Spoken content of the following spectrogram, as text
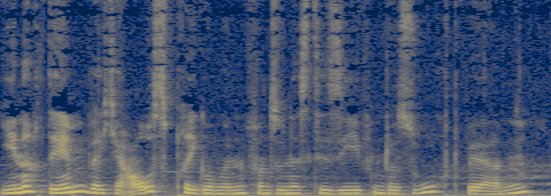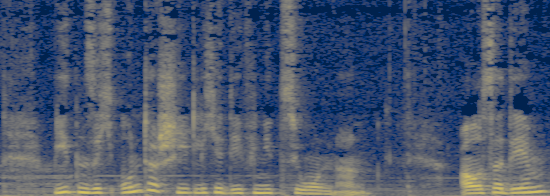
Je nachdem, welche Ausprägungen von Synästhesie untersucht werden, bieten sich unterschiedliche Definitionen an. Außerdem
